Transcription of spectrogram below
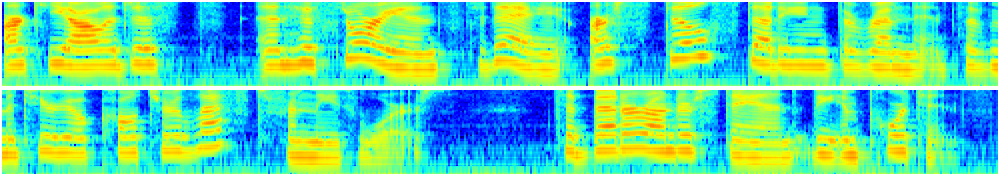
Archaeologists and historians today are still studying the remnants of material culture left from these wars to better understand the importance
